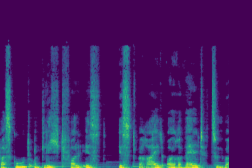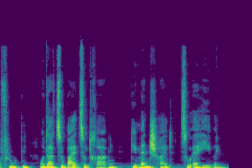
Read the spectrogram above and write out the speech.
was gut und lichtvoll ist, ist bereit, eure Welt zu überfluten und dazu beizutragen, die Menschheit zu erheben.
